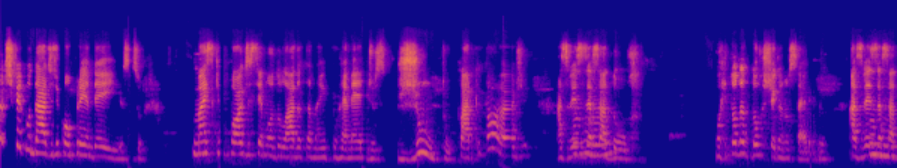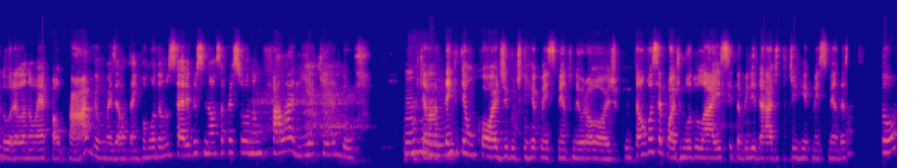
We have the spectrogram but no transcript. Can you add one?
a dificuldade de compreender isso? Mas que pode ser modulada também por remédios junto? Claro que pode. Às vezes uhum. essa dor, porque toda dor chega no cérebro. Às vezes uhum. essa dor ela não é palpável, mas ela está incomodando o cérebro, senão essa pessoa não falaria que é dor. Uhum. Porque ela uhum. tem que ter um código de reconhecimento neurológico. Então, você pode modular a excitabilidade de reconhecimento dessa dor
